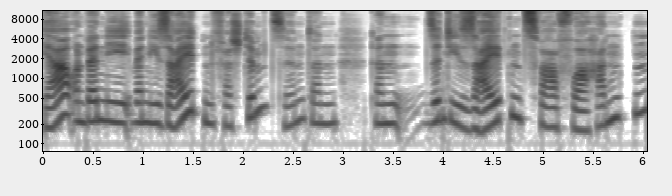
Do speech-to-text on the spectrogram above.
ja, und wenn die, wenn die Seiten verstimmt sind, dann, dann sind die Seiten zwar vorhanden,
